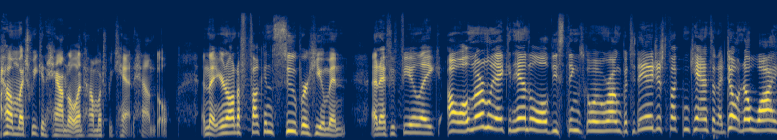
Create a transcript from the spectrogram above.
how much we can handle and how much we can't handle. And that you're not a fucking superhuman. And if you feel like, oh, well, normally I can handle all these things going wrong, but today I just fucking can't and I don't know why,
